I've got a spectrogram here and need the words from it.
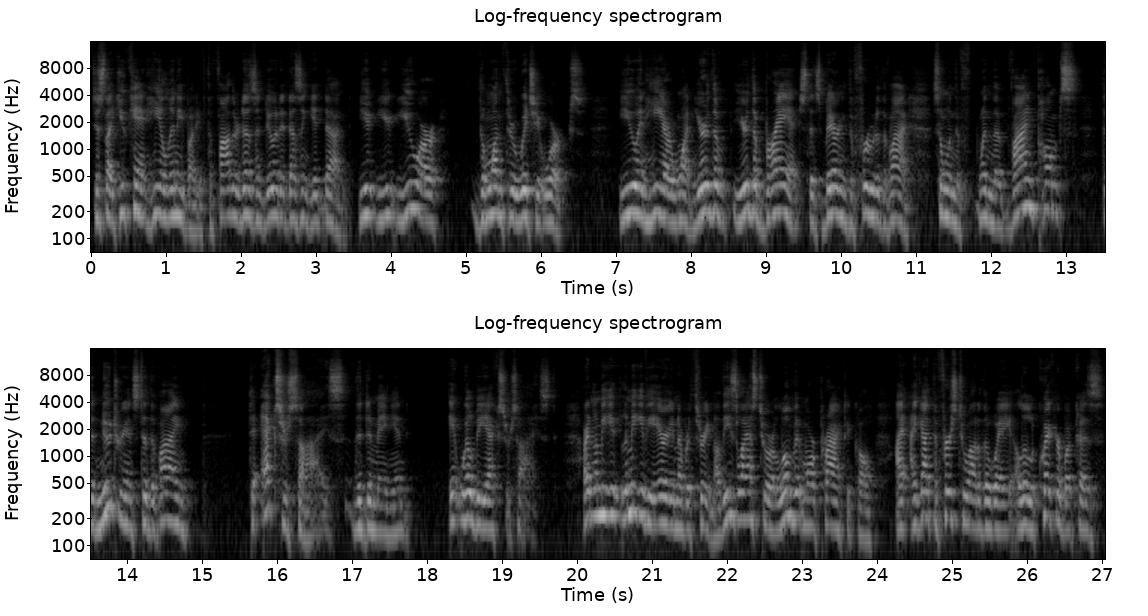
Just like you can't heal anybody. If the Father doesn't do it, it doesn't get done. You, you, you are the one through which it works. You and he are one. You're the, you're the branch that's bearing the fruit of the vine. So when the, when the vine pumps the nutrients to the vine to exercise the dominion, it will be exercised. All right, let me, let me give you area number three. Now, these last two are a little bit more practical. I, I got the first two out of the way a little quicker because,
